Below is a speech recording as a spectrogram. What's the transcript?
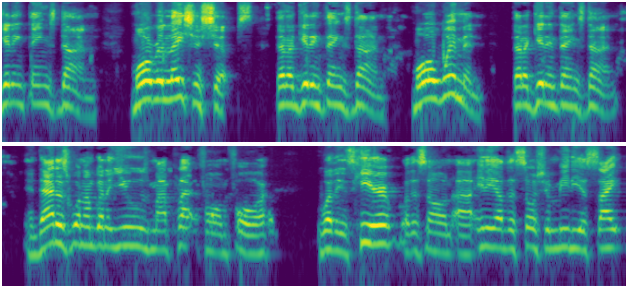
getting things done. More relationships that are getting things done. More women that are getting things done. And that is what i'm going to use my platform for whether it's here, whether it's on uh, any other social media site,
